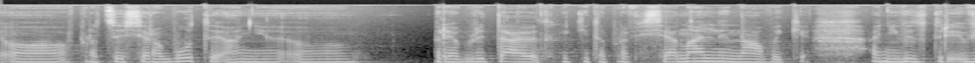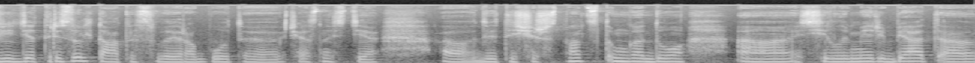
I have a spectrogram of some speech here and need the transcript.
э, в процессе работы, они приобретают какие-то профессиональные навыки, они видят, видят результаты своей работы. В частности, э, в 2016 году э, силами ребят э,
